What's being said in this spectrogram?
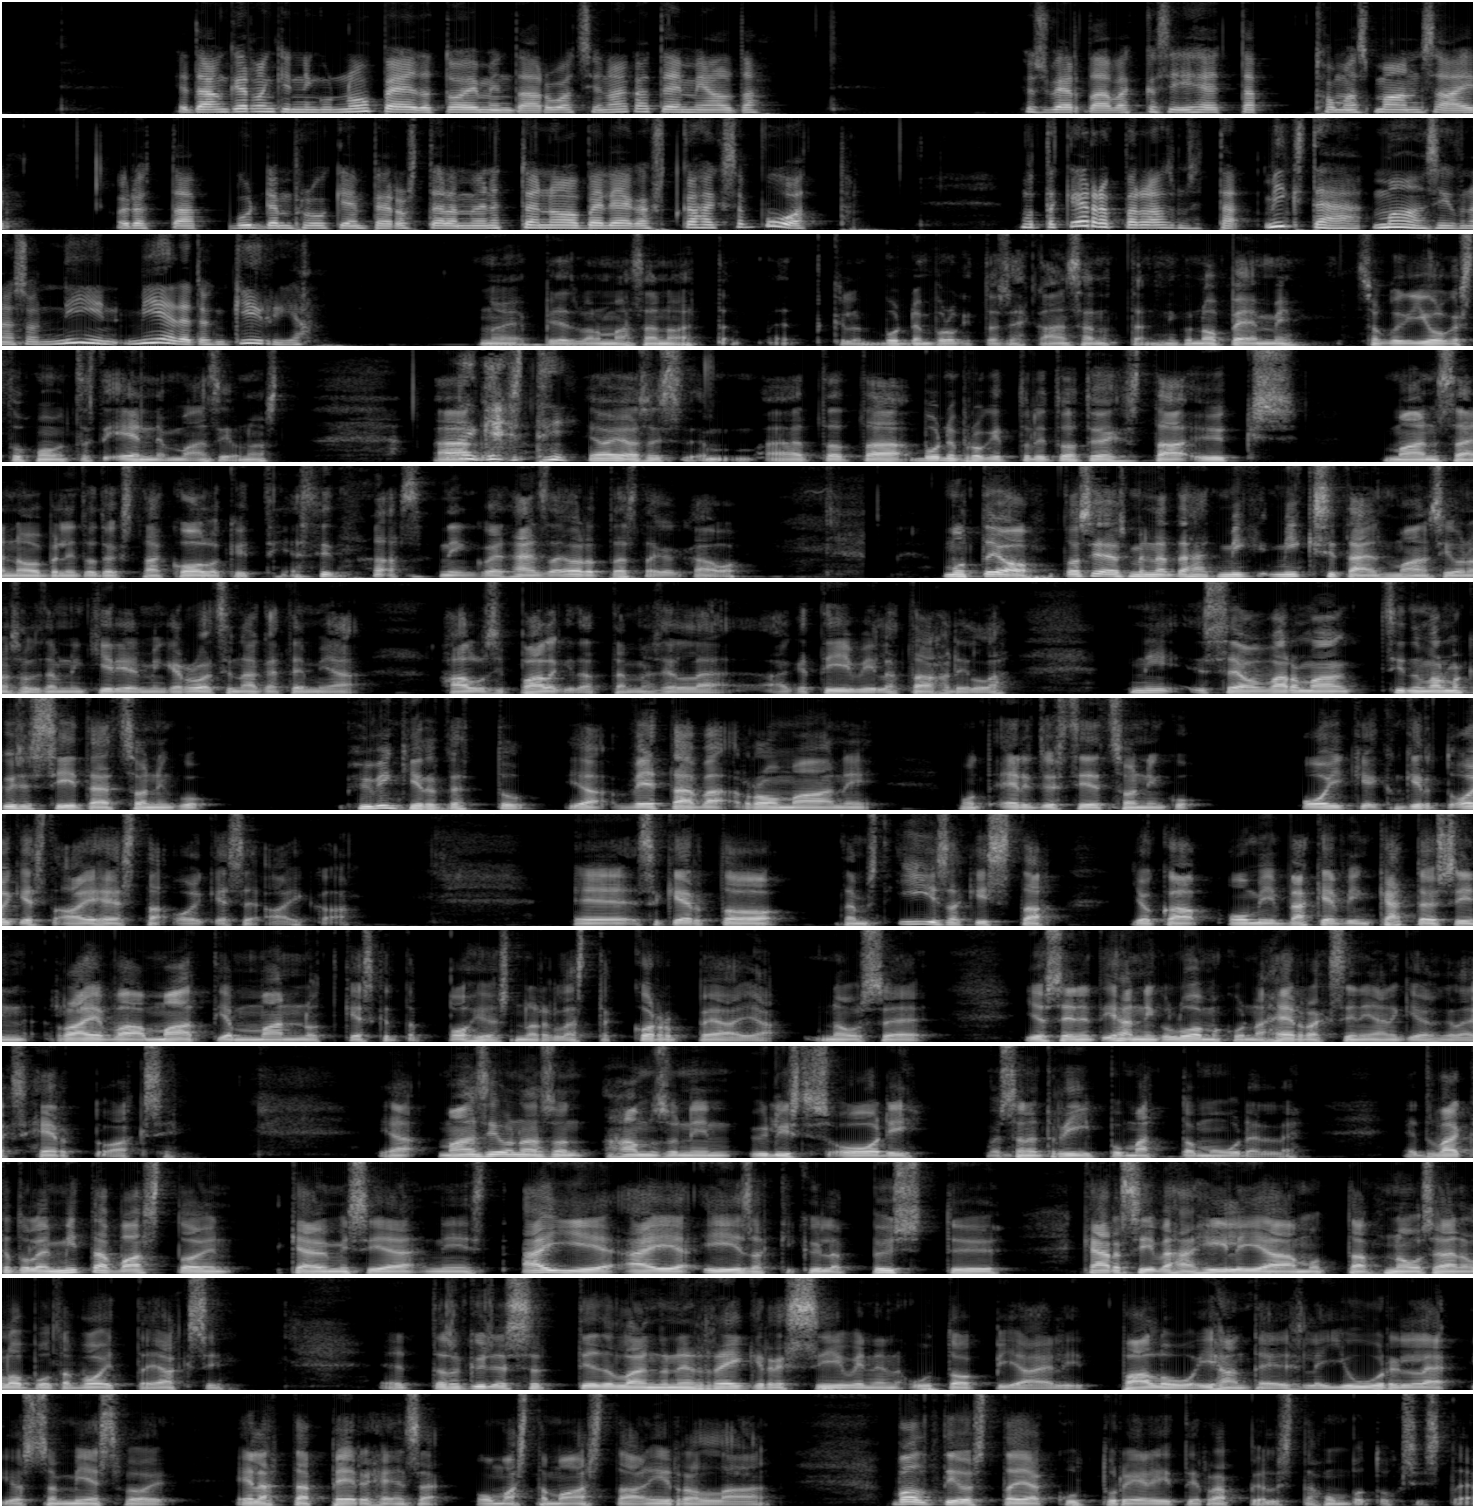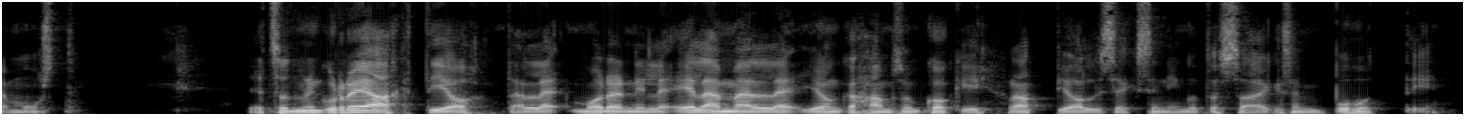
Ja tämä on kerrankin niin kuin nopeata toimintaa Ruotsin akatemialta, jos vertaa vaikka siihen, että Thomas Mann sai odottaa Buddenbrookien perusteella myönnettyä Nobelia 28 vuotta. Mutta kerropa Rasmus, että miksi tämä maan siunaus on niin mieletön kirja? No ja pitäisi varmaan sanoa, että, että kyllä Buddenbrookit olisi ehkä ansainnut tämän niin nopeammin. Se on kuitenkin julkaistu huomattavasti ennen maan siunausta. Oikeasti? Joo, joo. Siis, ää, tota, Buddenbrookit tuli 1901, Mann sai Nobelin 1930, ja sitten taas, niin kuin, että hän sai odottaa sitä aika kauan. Mutta joo, tosiaan jos mennään tähän, että mik, miksi tämä maan siunaus oli tämmöinen kirja, minkä Ruotsin Akatemia halusi palkita tämmöisellä aika tiiviillä tahdilla, niin se on varmaan, siitä on varmaan kyse siitä, että se on niin kuin hyvin kirjoitettu ja vetävä romaani, mutta erityisesti että se on niin kuin oike, on kirjoitettu oikeasta aiheesta oikeaan aikaan. E, se kertoo tämmöistä Iisakista, joka omin väkevin kätösin raivaa maat ja mannut keskeltä pohjois korpea ja nousee jos ei nyt ihan niin kuin luomakunnan herraksi, niin ainakin jonkinlaiseksi herttuaksi. Ja maan siunaus on Hamsunin ylistysoodi, voisi sanoa, riippumattomuudelle. Että vaikka tulee mitä vastoin käymisiä, niin äijä äijä Iisakki kyllä pystyy, kärsii vähän hiljaa, mutta nousee aina lopulta voittajaksi. Että tässä on kyseessä tietynlainen regressiivinen utopia, eli paluu ihanteellisille juurille, jossa mies voi elättää perheensä omasta maastaan irrallaan – valtiosta ja kulttuurieliitin rappiollisista humputuksista ja muusta. Et se on niin reaktio tälle modernille elämälle, jonka Hamsun koki rappiolliseksi, niin kuin tuossa aikaisemmin puhuttiin.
